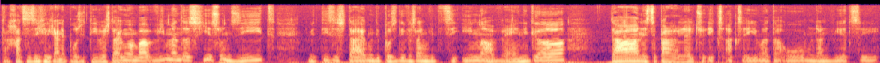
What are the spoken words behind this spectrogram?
da hat sie sicherlich eine positive Steigung, aber wie man das hier schon sieht, wird diese Steigung, die positive Steigung, wird sie immer weniger. Dann ist sie parallel zur x-Achse immer da oben, dann wird sie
